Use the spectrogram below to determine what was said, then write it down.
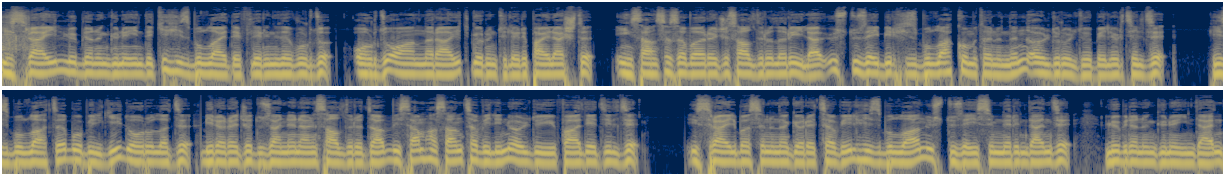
İsrail, Lübnan'ın güneyindeki Hizbullah hedeflerini de vurdu. Ordu o anlara ait görüntüleri paylaştı. İnsansız hava aracı saldırılarıyla üst düzey bir Hizbullah komutanının öldürüldüğü belirtildi. Hizbullah da bu bilgiyi doğruladı. Bir araca düzenlenen saldırıda Visam Hasan Tavil'in öldüğü ifade edildi. İsrail basınına göre Tavil Hizbullah'ın üst düzey isimlerindendi. Lübnan'ın güneyinden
